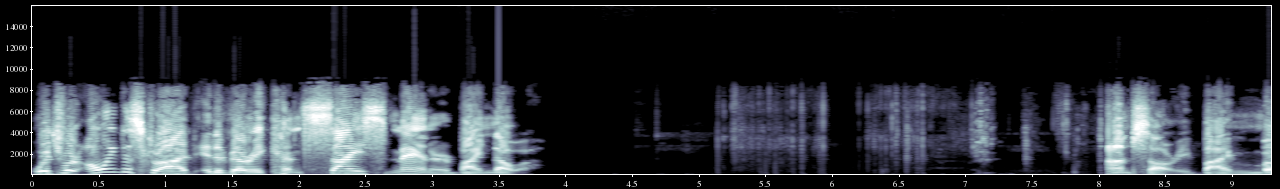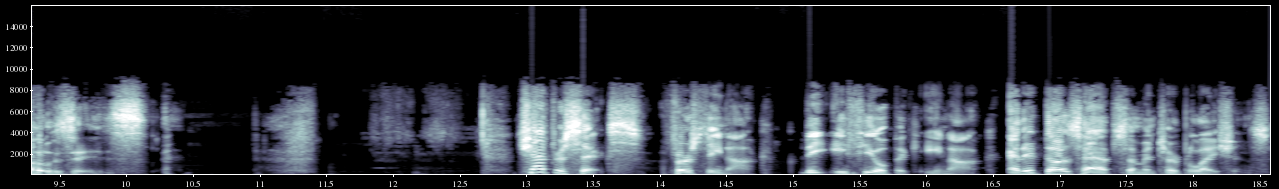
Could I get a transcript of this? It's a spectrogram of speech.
which were only described in a very concise manner by Noah. I'm sorry, by Moses. Chapter 6, First Enoch, the Ethiopic Enoch. And it does have some interpolations,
